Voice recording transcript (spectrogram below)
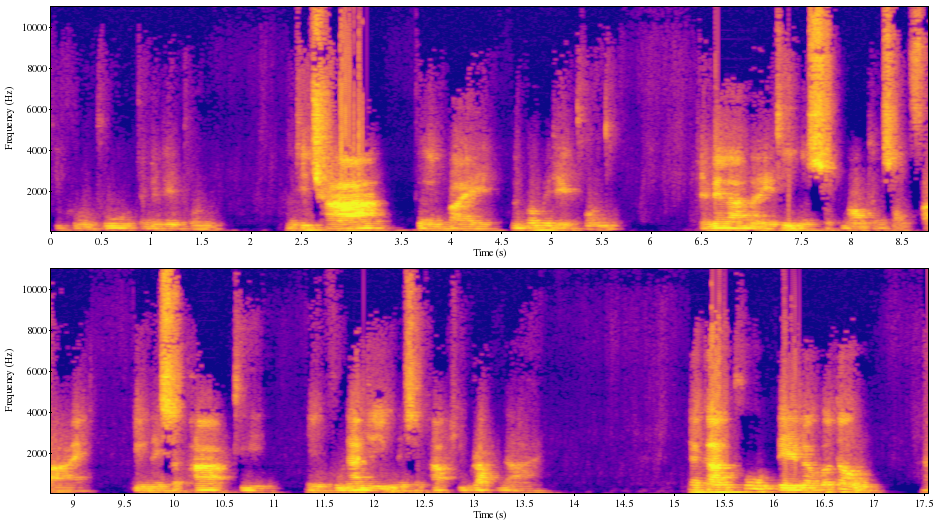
ที่ควรพูดจะไม่ได้ผลบางที่ช้าเกินไปมันก็ไม่ได้ผลแต่เวลาไหนที่มันสดนองทั้งสองฝ่าย อยู่ในสภาพที่ผู้นั้นจะอยู่ในสภาพที่รับได้และการพูดเองเราก็ต้องอ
